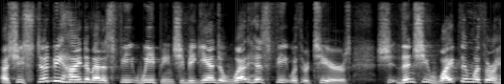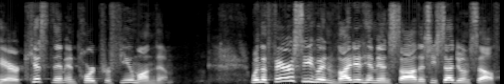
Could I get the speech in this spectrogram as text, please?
As she stood behind him at his feet weeping, she began to wet his feet with her tears. She, then she wiped them with her hair, kissed them, and poured perfume on them. When the Pharisee who invited him in saw this, he said to himself,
